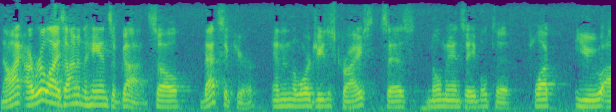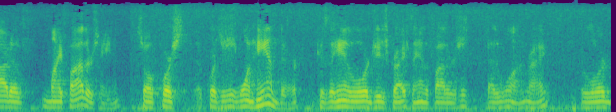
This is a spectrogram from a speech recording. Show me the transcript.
now I, I realize I'm in the hands of God, so that's secure. And then the Lord Jesus Christ says, "No man's able to pluck you out of my Father's hand." So of course, of course, there's just one hand there because the hand of the Lord Jesus Christ, the hand of the Father is just as one, right? The Lord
